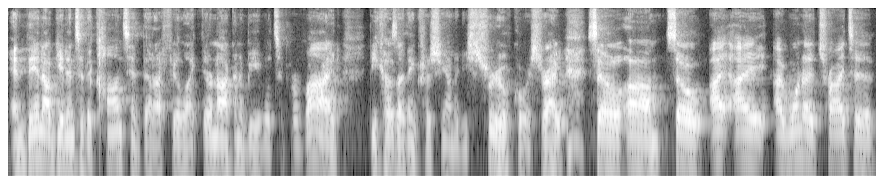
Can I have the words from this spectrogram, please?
and then I'll get into the content that I feel like they're not going to be able to provide because I think Christianity is true, of course, right? So, um, so I, I, I want to try to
